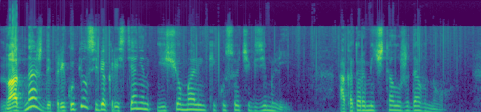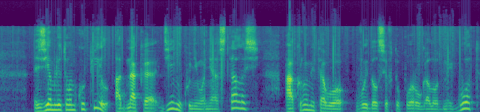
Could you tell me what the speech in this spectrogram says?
Но однажды прикупил себе крестьянин еще маленький кусочек земли, о котором мечтал уже давно. Землю-то он купил, однако денег у него не осталось, а кроме того, выдался в ту пору голодный год.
